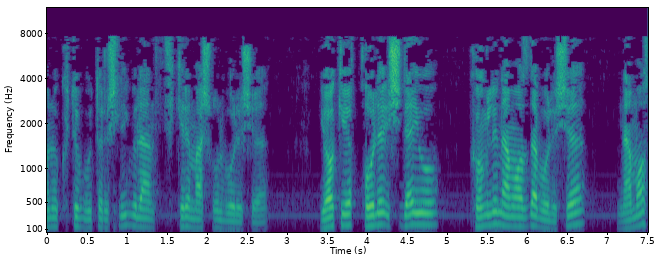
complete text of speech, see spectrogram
uni kutib o'tirishlik bilan fikri mashg'ul bo'lishi yoki qo'li ishdayu ko'ngli namozda bo'lishi namoz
